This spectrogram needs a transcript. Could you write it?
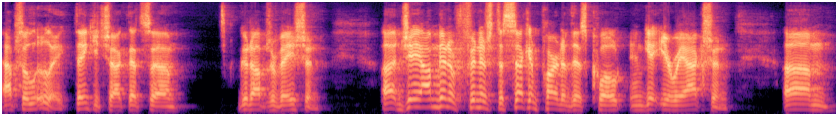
Absolutely. Thank you, Chuck. That's a good observation. Uh, Jay, I'm going to finish the second part of this quote and get your reaction. Um,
